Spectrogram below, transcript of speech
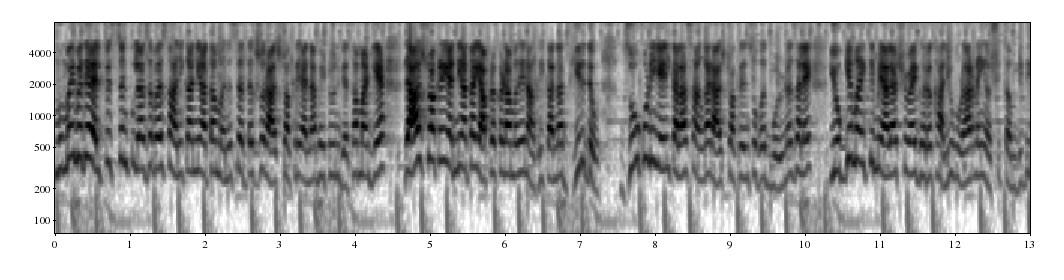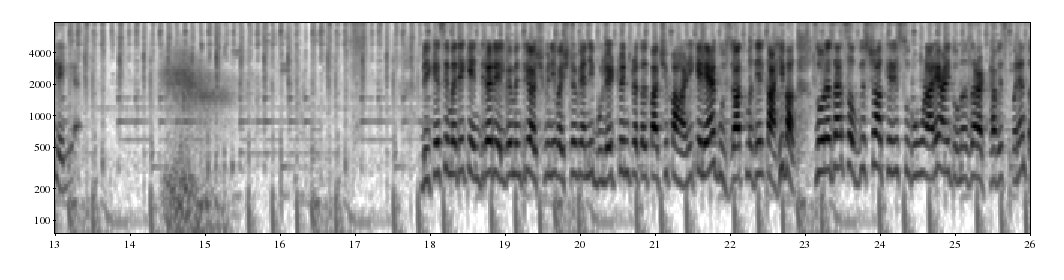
मुंबईमध्ये एल्फिस्टन पुलाजवळ स्थानिकांनी आता मनसे अध्यक्ष राज ठाकरे यांना भेटून व्यथा मांडली आहे. राज ठाकरे यांनी आता या प्रकरणामध्ये नागरिकांना धीर देऊन जो कोणी येईल त्याला सांगा. राज ठाकरेंसोबत बोलणं झालंय. योग्य माहिती मिळाल्याशिवाय घरं खाली होणार नाही अशी तंबी दिलेली आहे. बीकेसीमध्ये केंद्रीय रेल्वे मंत्री अश्विनी वैष्णव यांनी बुलेट ट्रेन प्रकल्पाची पाहणी केली आहे. गुजरातमधील काही भाग दोन हजार सव्वीसच्या अखेरीस सुरू होणार आहे आणि दोन हजार अठ्ठावीस पर्यंत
